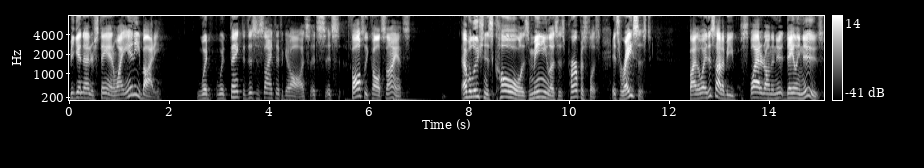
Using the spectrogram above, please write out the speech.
begin to understand why anybody would, would think that this is scientific at all. It's, it's, it's falsely called science. Evolution is cold, it's meaningless, it's purposeless, it's racist. By the way, this ought to be splattered on the new, daily news.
